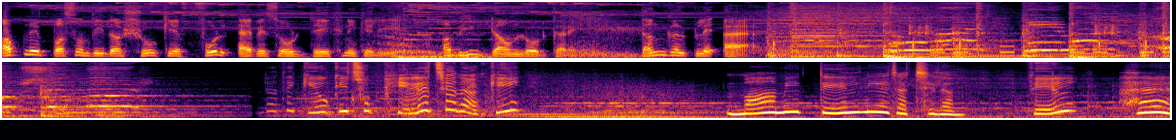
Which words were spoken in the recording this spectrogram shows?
अपने पसंदीदा शो के फुल एपिसोड देखने के लिए अभी डाउनलोड करें दंगल प्ले ऐप তোমার নির্মল খুব সুন্দর এটাতে কেউ কিছু ফেলেছে নাকি মা আমি তেল নিয়ে যাচ্ছিলাম তেল হ্যাঁ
